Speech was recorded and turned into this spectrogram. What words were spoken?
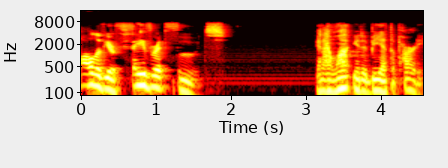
all of your favorite foods. And I want you to be at the party.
